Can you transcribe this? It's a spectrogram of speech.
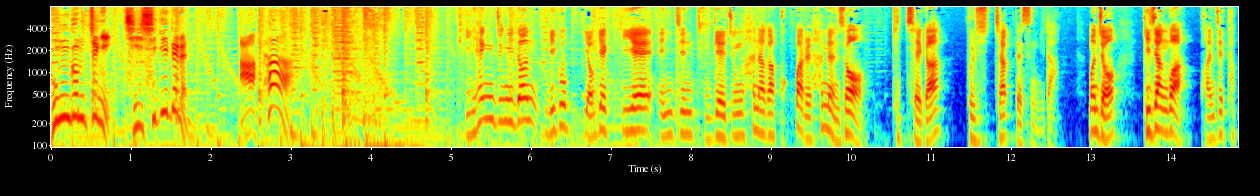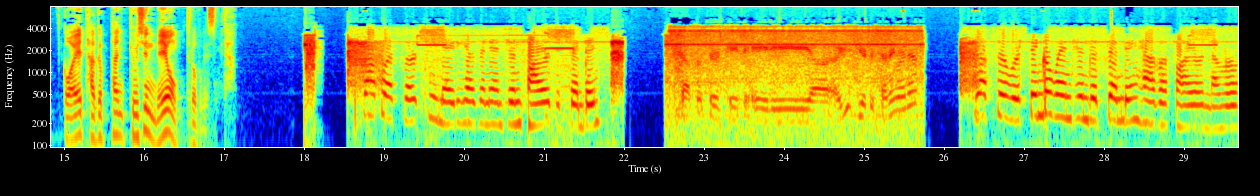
궁금증이 지식이 되는 아하. 비행 중이던 미국 여객기의 엔진 두 개 중 하나가 폭발을 하면서 기체가 불시착됐습니다. 먼저 기장과 관제탑과의 다급한 교신 내용 들어보겠습니다. Southwest 1380 has an engine fire descending. Southwest 1380, uh, are you, you're descending right now? Yes, sir, we're single engine descending, have a fire number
